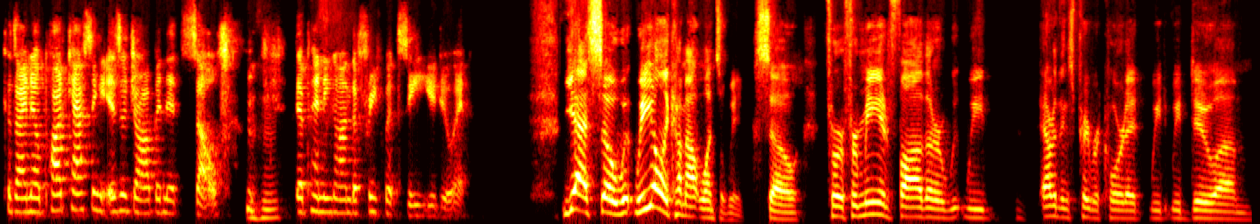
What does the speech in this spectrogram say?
Because I know podcasting is a job in itself, mm-hmm. depending on the frequency you do it. Yeah, so we, we, only come out once a week. So for for me and Father, we, we everything's pre-recorded. We we do um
